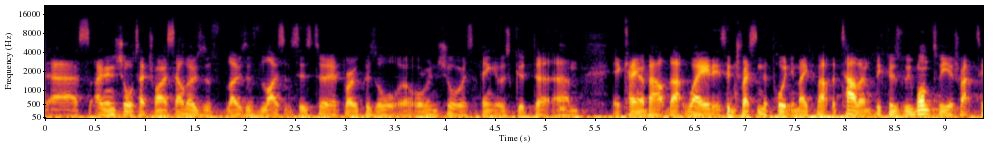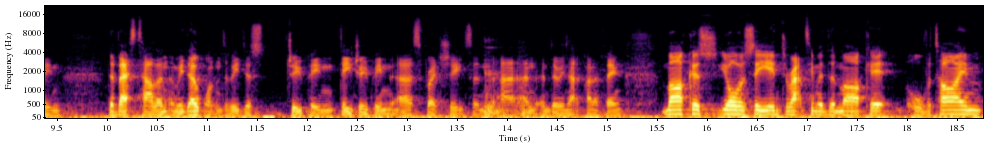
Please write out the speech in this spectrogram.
uh, an insurtech trying to sell loads of loads of licenses to brokers or, or insurers. I think it was good that um, it came about that way, and it's interesting the point you make about the talent because we want to be attracting the best talent, and we don't want them to be just duping, deduping uh, spreadsheets and, and, and doing that kind of thing. Markus, you're obviously interacting with the market all the time.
